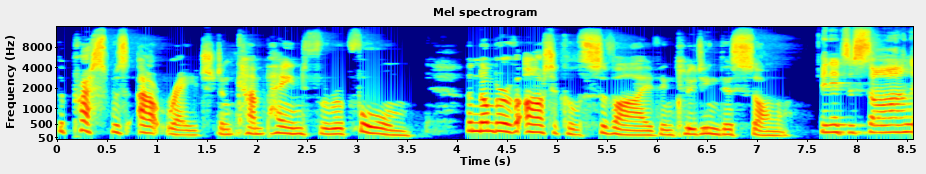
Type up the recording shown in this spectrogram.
The press was outraged and campaigned for reform. A number of articles survive, including this song. And it's a song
